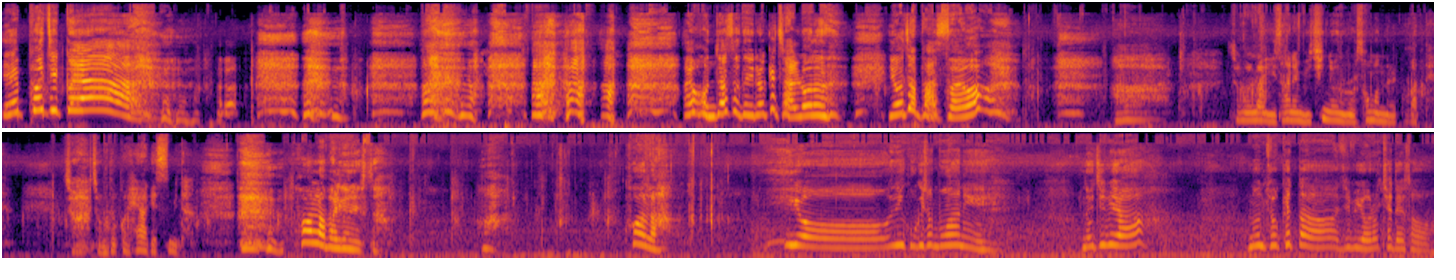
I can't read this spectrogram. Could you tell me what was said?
예뻐질 거야! 아, 혼자서도 이렇게 잘 노는 여자 봤어요? 아, 정말 나 이 산에 미친년으로 소문낼 것 같아. 자, 좀더 해야겠습니다. 코알라 발견했어. 아, 코알라. 이야, 어디 거기서 뭐하니? 너 집이야? 넌 좋겠다. 집이 여러 채 돼서.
